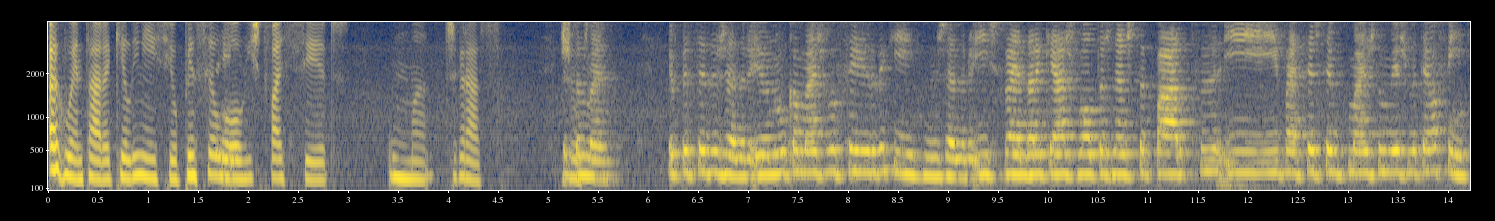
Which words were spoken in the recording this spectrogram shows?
aguentar aquele início. Eu pensei Sim. logo, isto vai ser uma desgraça. Eu também. Eu pensei do género, eu nunca mais vou sair daqui, do género, isto vai andar aqui às voltas nesta parte e vai ser sempre mais do mesmo até ao fim.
